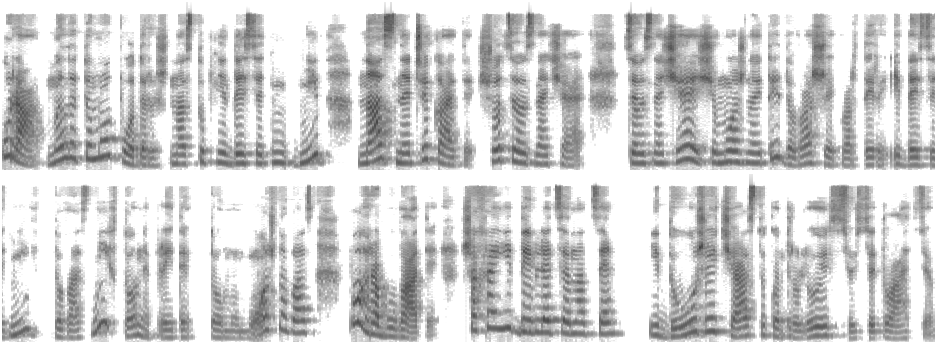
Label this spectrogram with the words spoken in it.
Ура! Ми летимо подорож. Наступні 10 днів нас не чекайте. Що це означає? Це означає, що можна йти до вашої квартири, і 10 днів до вас ніхто не прийде, тому можна вас пограбувати. Шахраї дивляться на це і дуже часто контролюють всю ситуацію.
